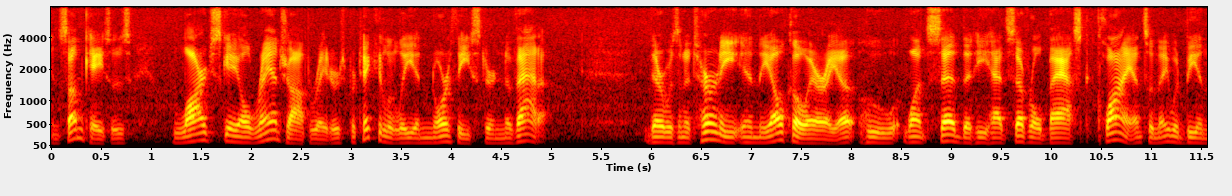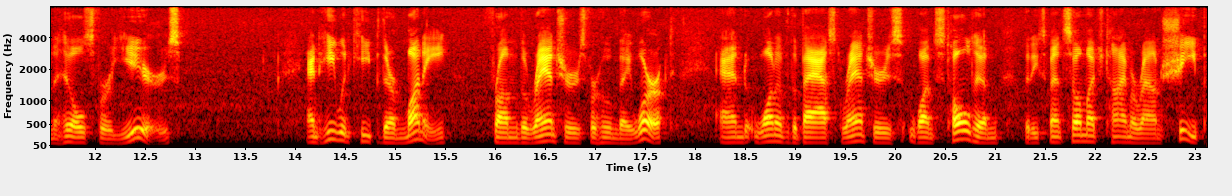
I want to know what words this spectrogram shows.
in some cases, large scale ranch operators, particularly in northeastern Nevada. There was an attorney in the Elko area who once said that he had several Basque clients and they would be in the hills for years, and he would keep their money from the ranchers for whom they worked. And one of the Basque ranchers once told him that he spent so much time around sheep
